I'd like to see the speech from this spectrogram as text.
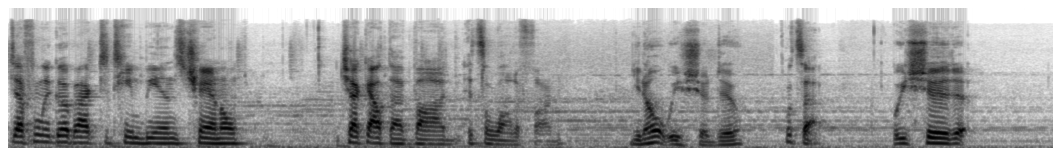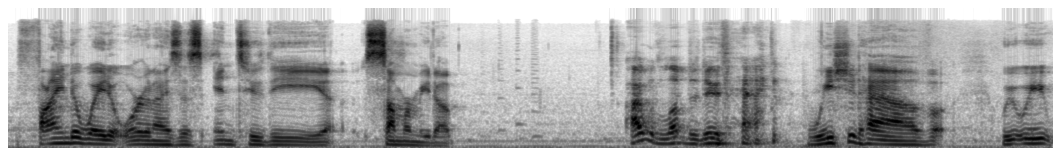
definitely go back to Team BN's channel. Check out that VOD. It's a lot of fun. You know what we should do? What's that? We should find a way to organize this into the summer meetup. I would love to do that. We should have we we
